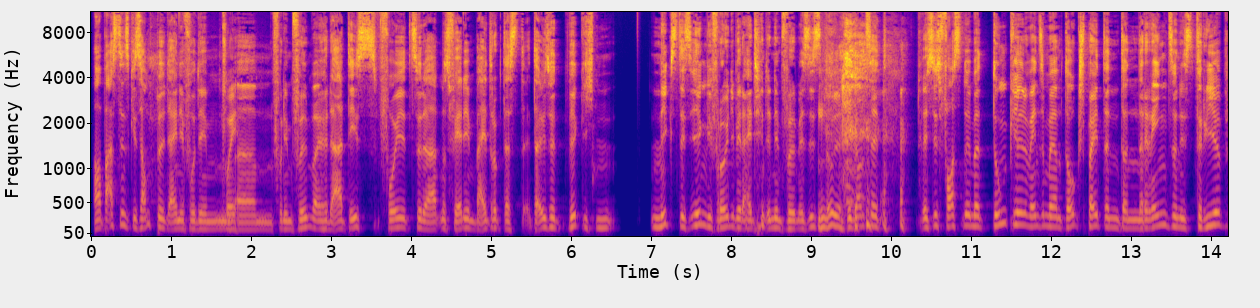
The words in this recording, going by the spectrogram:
Aber passt ins Gesamtbild eine von dem, Voll. ähm, von dem Film, weil halt auch das voll zu der Atmosphäre im Beitrag, dass da ist halt wirklich nichts, das irgendwie Freude bereitet in dem Film. Es ist Null. die ganze Zeit, es ist fast nur immer dunkel, wenn es mal am Tag spielt, dann, dann regnet und ist trieb.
